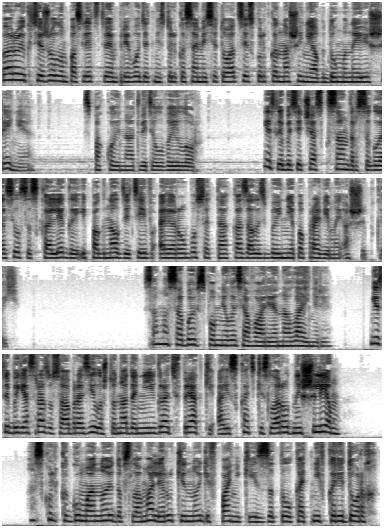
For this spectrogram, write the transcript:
Порой к тяжелым последствиям приводят не столько сами ситуации, сколько наши необдуманные решения, – спокойно ответил Вейлор. Если бы сейчас Ксандр согласился с коллегой и погнал детей в аэробус, это оказалось бы непоправимой ошибкой. Само собой вспомнилась авария на лайнере. Если бы я сразу сообразила, что надо не играть в прятки, а искать кислородный шлем. А сколько гуманоидов сломали руки-ноги в панике из-за толкотни в коридорах.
